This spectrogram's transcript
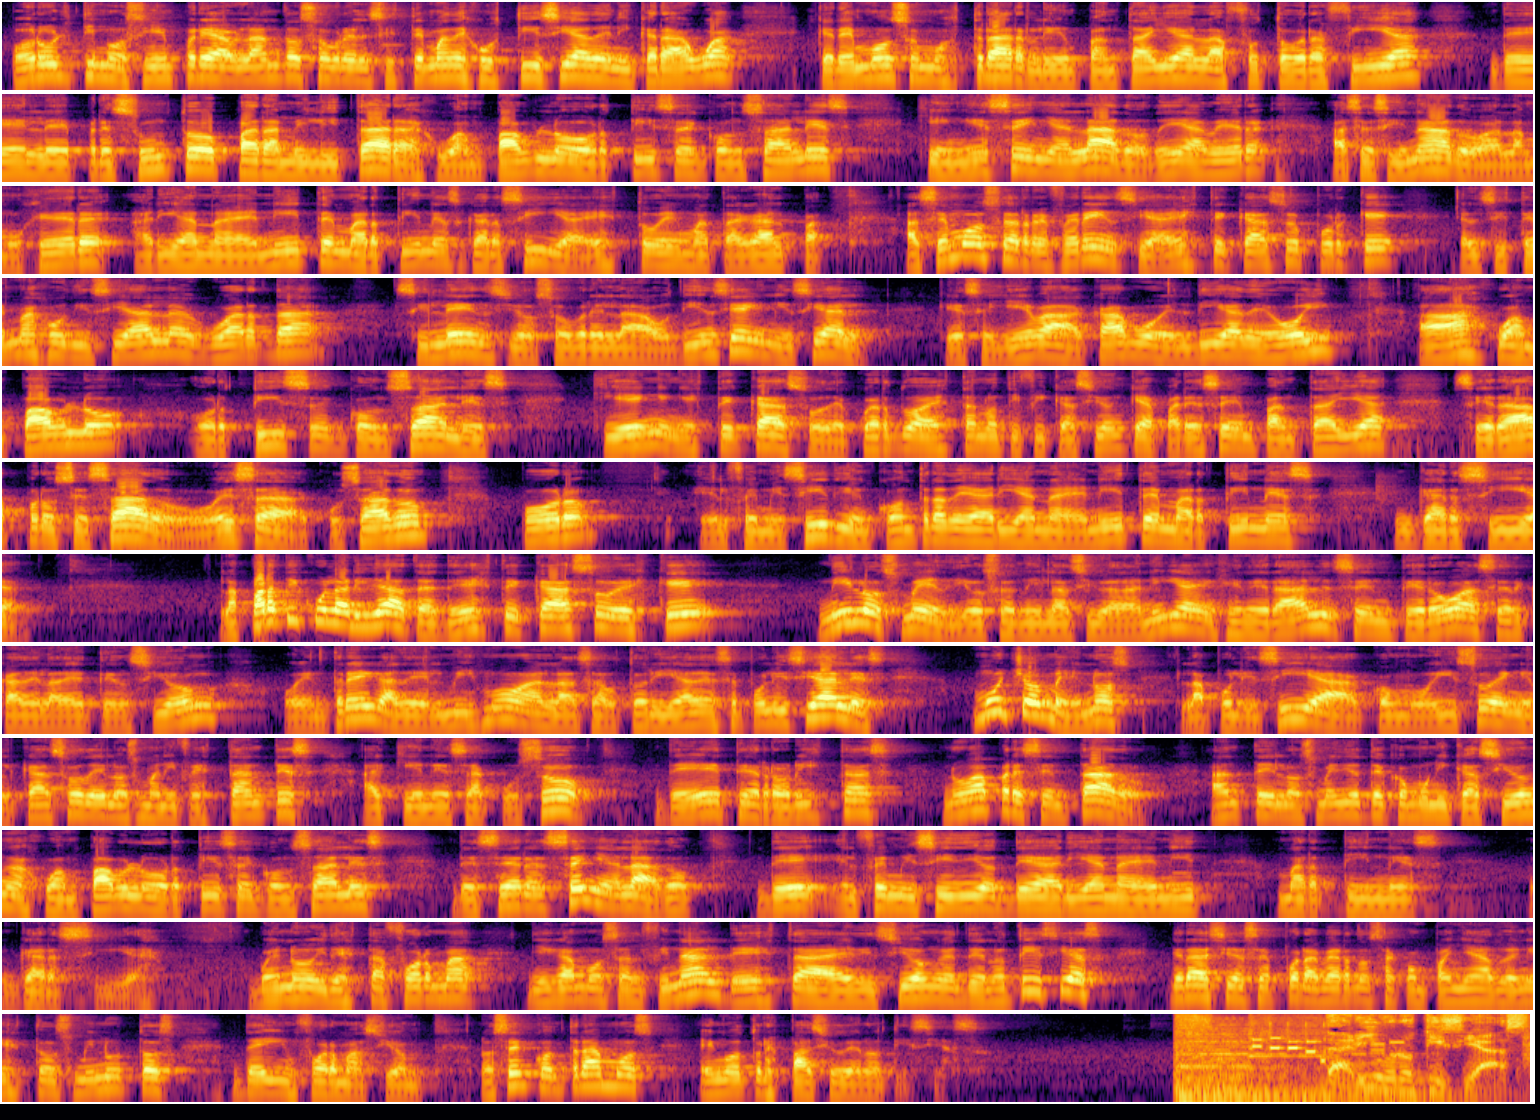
Por último, siempre hablando sobre el sistema de justicia de Nicaragua, queremos mostrarle en pantalla la fotografía del presunto paramilitar Juan Pablo Ortiz González, quien es señalado de haber asesinado a la mujer Ariana Enite Martínez García, esto en Matagalpa. Hacemos referencia a este caso porque el sistema judicial guarda silencio sobre la audiencia inicial que se lleva a cabo el día de hoy a Juan Pablo Ortiz González, quien en este caso, de acuerdo a esta notificación que aparece en pantalla, será procesado o es acusado por el femicidio en contra de Ariana Enite Martínez García. La particularidad de este caso es que ni los medios ni la ciudadanía en general se enteró acerca de la detención o entrega del mismo a las autoridades policiales, mucho menos la policía, como hizo en el caso de los manifestantes a quienes acusó de terroristas, no ha presentado ante los medios de comunicación a Juan Pablo Ortiz González de ser señalado del el femicidio de Ariana Enid Martínez García. Bueno, y de esta forma llegamos al final de esta edición de noticias. Gracias por habernos acompañado en estos minutos de información. Nos encontramos en otro espacio de noticias. Darío Noticias.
